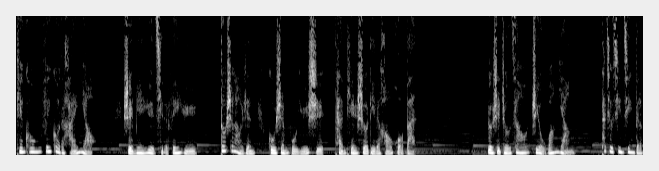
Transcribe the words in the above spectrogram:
天空飞过的海鸟，水面跃起的飞鱼，都是老人孤身捕鱼时谈天说地的好伙伴。若是周遭只有汪洋，他就静静的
